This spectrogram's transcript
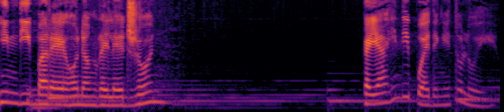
Hindi pareho ng religion. Pwedeng ituloy.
